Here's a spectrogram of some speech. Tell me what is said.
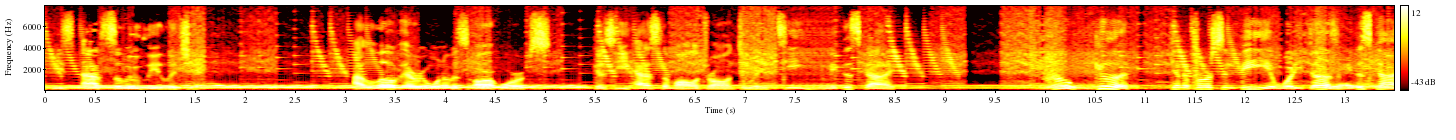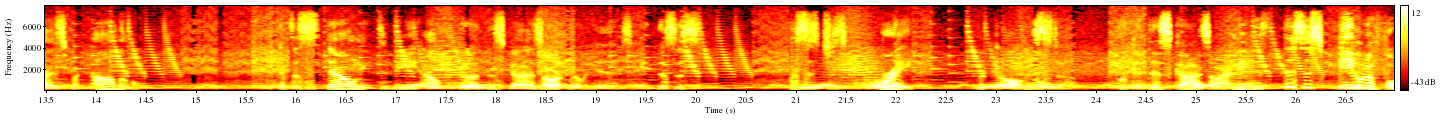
He's absolutely legit. I love every one of his artworks because he has them all drawn to a T. I mean, this guy, how good can a person be at what he does? I mean, this guy is phenomenal it's astounding to me how good this guy's art really is. I mean, this is this is just great. Look at all this stuff. Look at this guy's art. I mean, this this is beautiful.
